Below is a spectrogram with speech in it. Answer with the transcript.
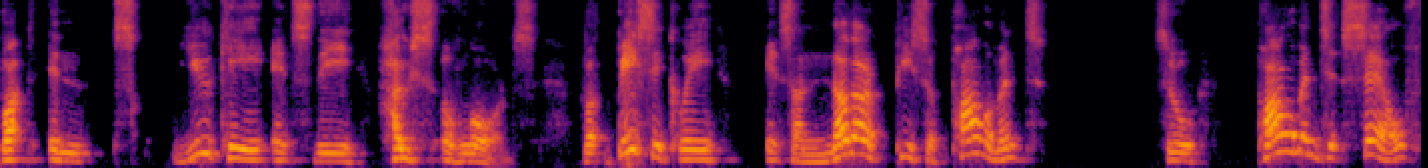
but in UK, it's the House of Lords. But basically, it's another piece of parliament. So, parliament itself,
